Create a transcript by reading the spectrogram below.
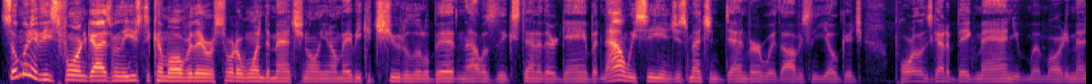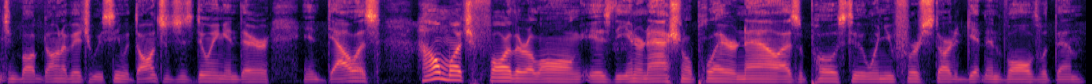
So many of these foreign guys, when they used to come over, they were sort of one dimensional. You know, maybe could shoot a little bit, and that was the extent of their game. But now we see, and just mentioned Denver with obviously Jokic. Portland's got a big man. You've already mentioned Bogdanovich. We've seen what Doncic is doing in there in Dallas. How much farther along is the international player now as opposed to when you first started getting involved with them?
